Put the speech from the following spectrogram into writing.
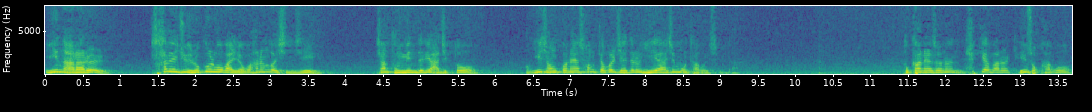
이 나라를 사회주의로 끌고 가려고 하는 것인지 참 국민들이 아직도 이 정권의 성격을 제대로 이해하지 못하고 있습니다. 북한에서는 핵 개발을 계속하고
